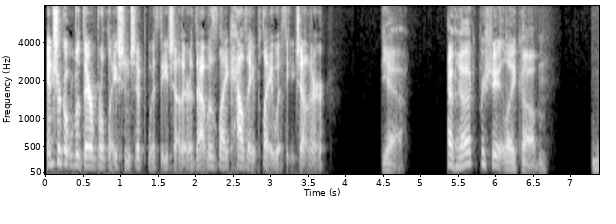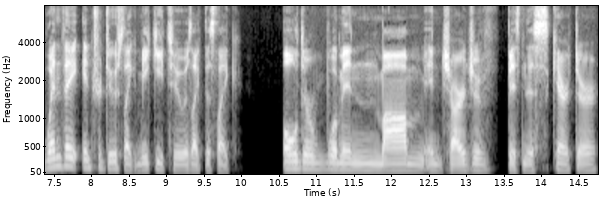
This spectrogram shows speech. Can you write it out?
integral to their relationship with each other. That was like how they play with each other. Yeah. I think I appreciate like um when they introduce like Miki too as like this like older woman mom in charge of business character.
